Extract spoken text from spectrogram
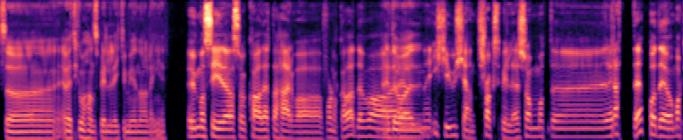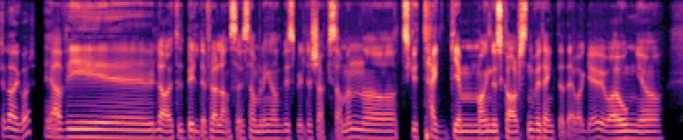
Så jeg vet ikke om han spiller like mye nå lenger. Vi må si altså, hva dette her var for noe. da. Det var, det var en ikke ukjent sjakkspiller som måtte rette på det og Martin Ødegaard. Ja, vi la ut et bilde fra landslagssamlinga at vi spilte sjakk sammen og skulle tagge Magnus Carlsen. Vi tenkte det var gøy, vi var unge. og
